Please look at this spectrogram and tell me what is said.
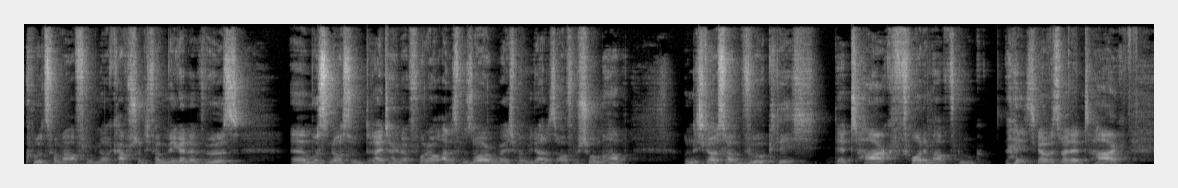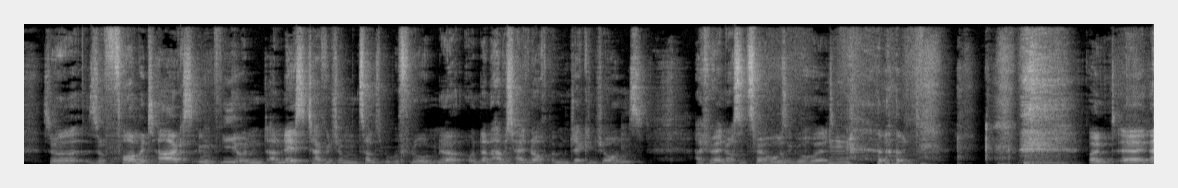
kurz vor meinem Abflug nach Kapstadt, ich war mega nervös, äh, musste noch so drei Tage davor noch alles besorgen, weil ich mal wieder alles aufgeschoben habe. Und ich glaube, es war wirklich der Tag vor dem Abflug. Ich glaube, es war der Tag so, so vormittags irgendwie und am nächsten Tag bin ich um 20 Uhr geflogen. Ne? Und dann habe ich halt noch beim Jack Jones, habe ich mir halt noch so zwei Hosen geholt. Mhm. und, äh,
